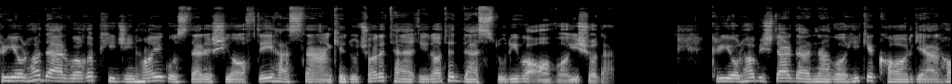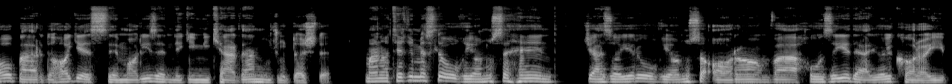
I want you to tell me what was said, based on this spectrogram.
کریول ها در واقع پیجین های گسترش یافته هستند که دچار تغییرات دستوری و آوایی شدند. کریول ها بیشتر در نواحی که کارگرها و برده های استعماری زندگی می‌کردن وجود داشته. مناطقی مثل اقیانوس هند، جزایر اقیانوس آرام و حوزه دریای کارائیب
